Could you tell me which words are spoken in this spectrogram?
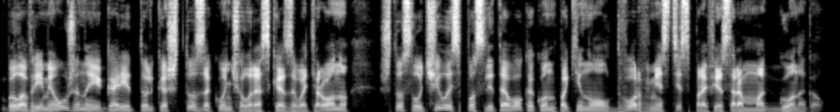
Было время ужина, и Гарри только что закончил рассказывать Рону, что случилось после того, как он покинул двор вместе с профессором МакГонагал.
